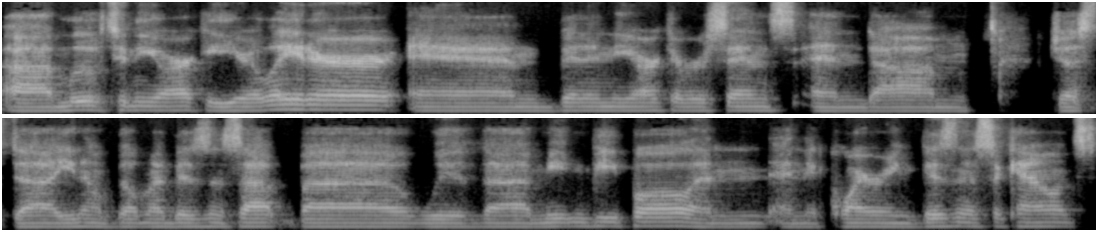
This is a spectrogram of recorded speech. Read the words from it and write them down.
uh, moved to New York a year later, and been in New York ever since, and um, just uh, you know built my business up uh, with uh, meeting people and and acquiring business accounts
